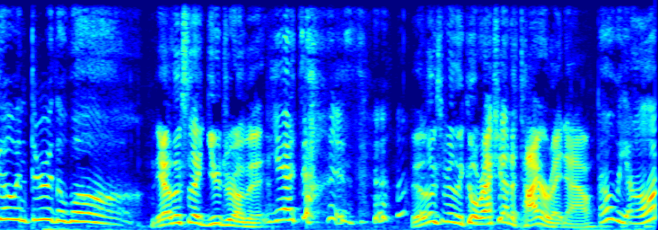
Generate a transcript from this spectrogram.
going through the wall. Yeah, it looks like you drove it. Yeah, it does. It looks really cool. We're actually on a tire right now. oh, we are?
